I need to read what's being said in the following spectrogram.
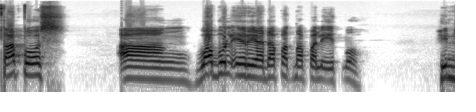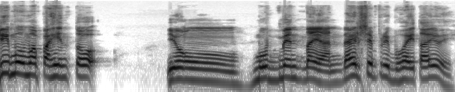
Tapos, ang wobble area dapat mapaliit mo. Hindi mo mapahinto yung movement na yan dahil siyempre buhay tayo eh.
